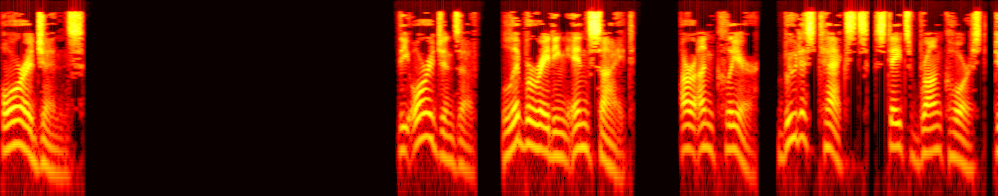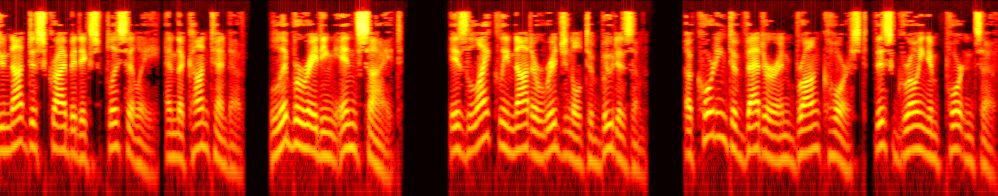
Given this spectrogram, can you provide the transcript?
Origins The origins of «liberating insight» are unclear. Buddhist texts, states Bronkhorst, do not describe it explicitly, and the content of liberating insight is likely not original to Buddhism. According to Vetter and Bronkhorst, this growing importance of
